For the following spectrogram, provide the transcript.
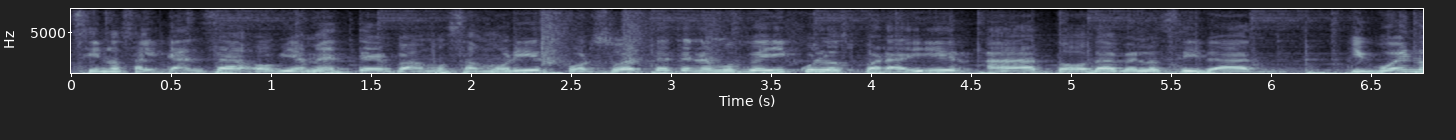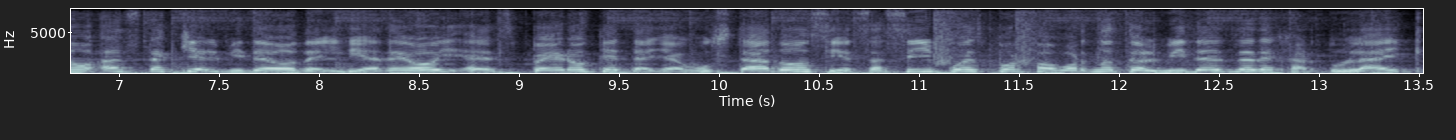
Si nos alcanza, obviamente vamos a morir. Por suerte tenemos vehículos para ir a toda velocidad. Y bueno, hasta aquí el video del día de hoy, espero que te haya gustado, si es así pues por favor no te olvides de dejar tu like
